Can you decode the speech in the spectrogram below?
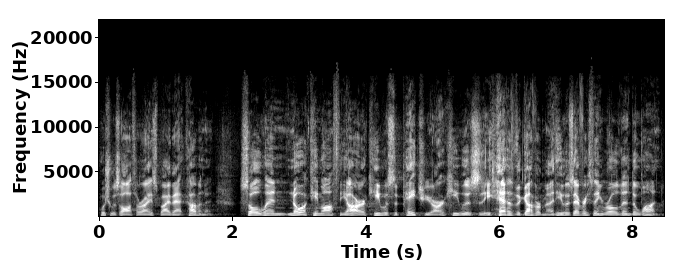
which was authorized by that covenant. So when Noah came off the ark, he was the patriarch, he was the head of the government, he was everything rolled into one.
